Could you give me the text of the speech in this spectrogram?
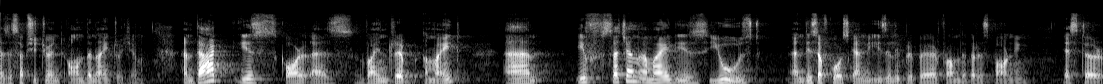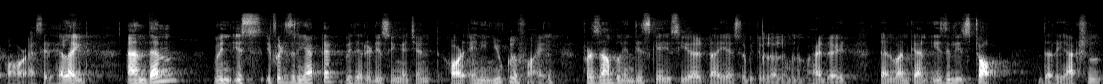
as a substituent on the nitrogen. And that is called as Weinreb amide. And if such an amide is used and this of course can be easily prepared from the corresponding ester or acid halide and then when is, if it is reacted with a reducing agent or any nucleophile for example in this case here diisobutyl aluminum hydride then one can easily stop the reaction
